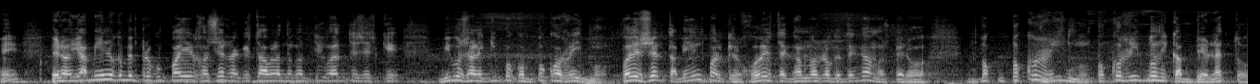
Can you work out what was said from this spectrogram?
¿eh? Pero a mí lo que me preocupa ayer, José que estaba hablando contigo antes, es que vimos al equipo con poco ritmo. Puede ser también porque el jueves tengamos lo que tengamos, pero un poco, ritmo, poco ritmo de campeonato.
